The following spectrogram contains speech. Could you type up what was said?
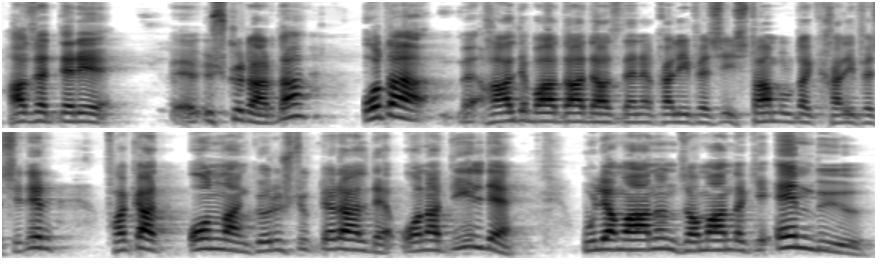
Hazretleri e, Üsküdar'da o da Halid-i Bağdadi Hazretleri'nin halifesi, İstanbul'daki halifesidir. Fakat onunla görüştükleri halde ona değil de ulemanın zamandaki en büyüğü,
